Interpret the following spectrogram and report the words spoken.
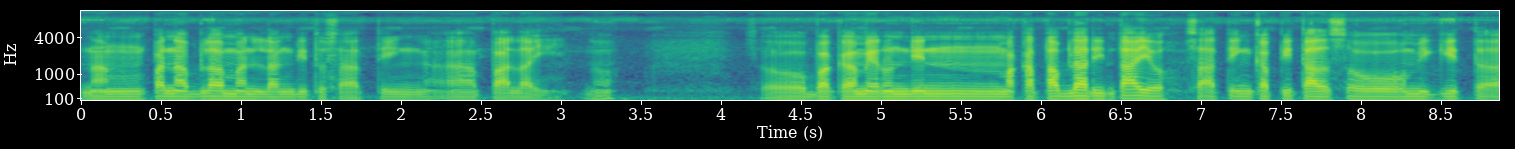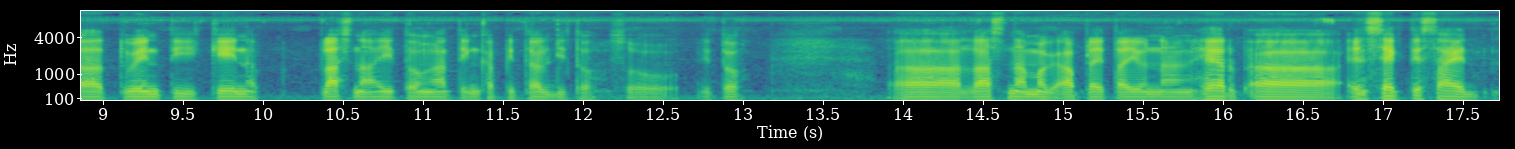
ng panablaman lang dito sa ating ah, palay no? So baka meron din makatabla din tayo sa ating kapital. So humigit ah, 20k na plus na ito ang ating kapital dito. So ito ah, last na mag-apply tayo ng herb ah, insecticide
